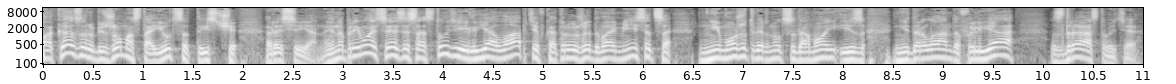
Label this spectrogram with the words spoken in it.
Пока за рубежом остаются тысячи россиян. И на прямой связи со студией Илья Лаптев, который уже два месяца не может вернуться домой из Нидерландов. Илья, здравствуйте.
